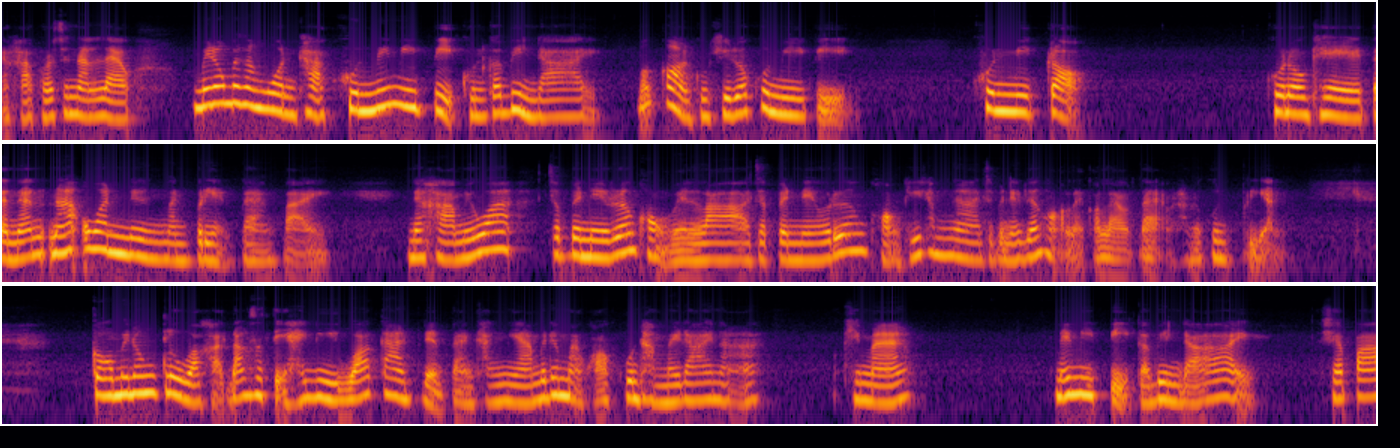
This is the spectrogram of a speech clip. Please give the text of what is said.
นะคะ เพราะฉะนั้นแล้วไม่ต้องไปกังวลค่ะ คุณไม่มีปีกคุณก็บินได้ เมื่อก่อนคุณคิดว่าคุณมีปีก คุณมีเกราะ คุณโอเค แต่นั้นณวันหนึ่งมันเปลี่ยนแปลงไป นะคะ ไม่ว่าจะเป็นในเรื่องของเวลาจะเป็นในเรื่องของที่ทำงานจะเป็นในเรื่องของอะไรก็แล้วแต่ทำให้คุณเปลี่ยน ก็ไม่ต้องกลัวค่ะ ตั้งสติให้ดีว่าการเปลี่ยนแปลงครั้งนี้ไม่ได้หมายความว่าคุณทำไม่ได้นะโอเคไหมไม่มีปีกก็บินได้ ใช่ปะ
